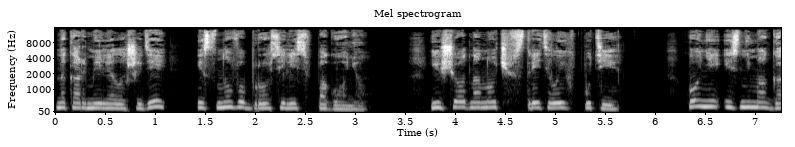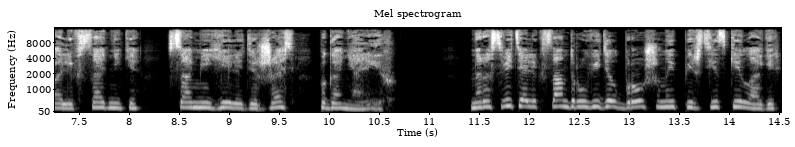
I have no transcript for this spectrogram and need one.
накормили лошадей и снова бросились в погоню. Еще одна ночь встретила их в пути. Кони изнемогали, всадники, сами еле держась, погоняли их. На рассвете Александр увидел брошенный персидский лагерь.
